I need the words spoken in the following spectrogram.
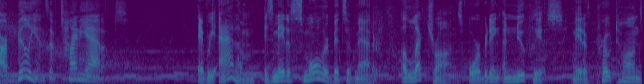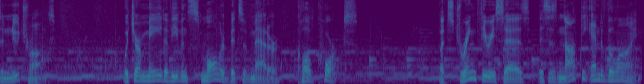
are billions of tiny atoms. Every atom is made of smaller bits of matter, electrons orbiting a nucleus made of protons and neutrons, which are made of even smaller bits of matter called quarks. But string theory says this is not the end of the line.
